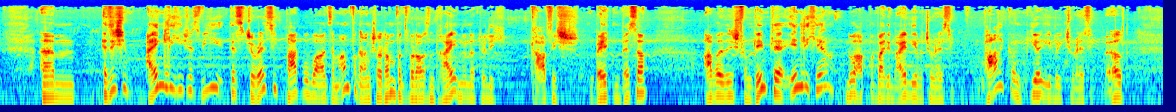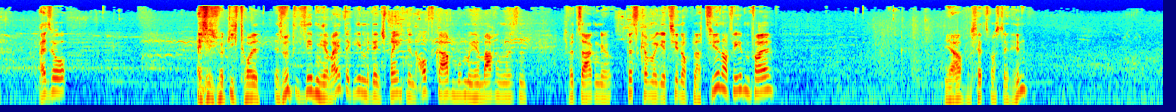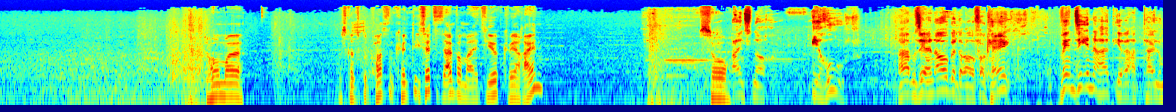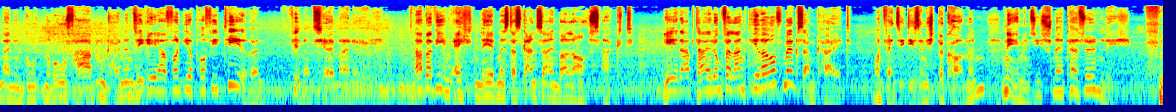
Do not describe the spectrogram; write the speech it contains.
Ähm, es ist eigentlich ist es wie das Jurassic Park, wo wir uns am Anfang angeschaut haben, von 2003, nur natürlich grafisch Welten besser. Aber es ist vom Gameplay ähnlich her, nur hat man bei dem einen eben Jurassic Park und hier eben Jurassic World. Also, es ist wirklich toll. Es wird jetzt eben hier weitergehen mit den entsprechenden Aufgaben, wo wir hier machen müssen. Ich würde sagen, das können wir jetzt hier noch platzieren auf jeden Fall. Ja, wo setzen wir es denn hin? Schauen wir mal, was ganz gut passen könnte. Ich setze es einfach mal jetzt hier quer rein. So. Eins noch. Ihr Ruf. Haben Sie ein Auge drauf, okay? Wenn Sie innerhalb Ihrer Abteilung einen guten Ruf haben, können Sie eher von ihr profitieren. Finanziell meine ich. Aber wie im echten Leben ist das Ganze ein Balanceakt. Jede Abteilung verlangt Ihre Aufmerksamkeit. Und wenn Sie diese nicht bekommen, nehmen Sie es schnell persönlich.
